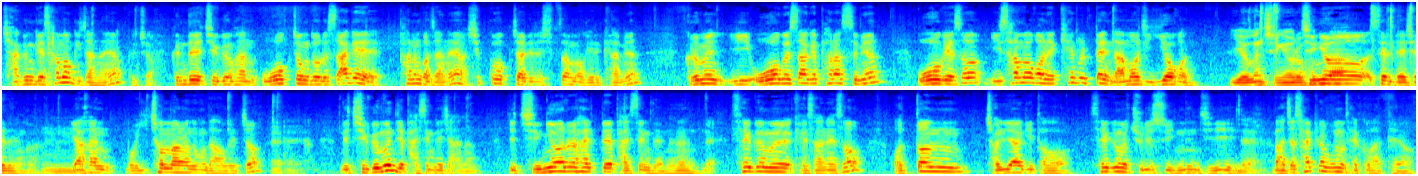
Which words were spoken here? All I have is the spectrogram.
작은 게 3억이잖아요. 그렇죠. 근데 지금 한 5억 정도를 싸게 파는 거잖아요. 19억짜리를 13억 이렇게 하면 그러면 이 5억을 싸게 팔았으면 5억에서 이 3억 원의 캡을 뺀 나머지 2억 원 2억은 증여로. 증여세를 내셔야 되는 거야. 음. 약한 뭐 2천만 원 정도 나오겠죠. 네, 네. 근데 지금은 이제 발생되지 않아. 이제 증여를 할 때 발생되는 네. 세금을 계산해서 어떤 전략이 더 세금을 줄일 수 있는지 네. 마저 살펴보면 될 것 같아요.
